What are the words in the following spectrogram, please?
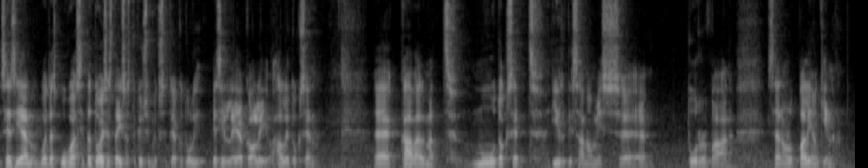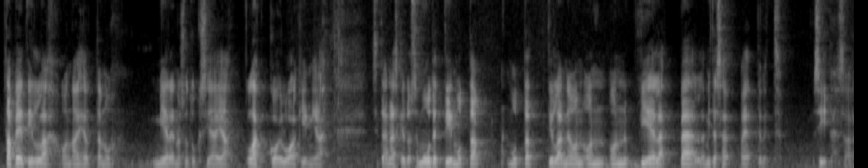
sen sijaan voitaisiin puhua siitä toisesta isosta kysymyksestä, joka tuli esille, joka oli hallituksen kaavailmat muutokset irtisanomisturvaan. Se on ollut paljonkin tapetilla, on aiheuttanut mielenosoituksia ja lakkoiluakin ja sitä äsken tuossa muutettiin, mutta, mutta tilanne on, on, on vielä päällä. Mitä sä ajattelet siitä, Saara?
